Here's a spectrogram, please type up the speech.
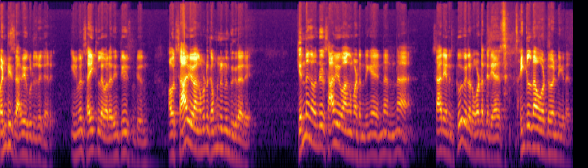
வண்டி சாவியை கொடுத்துருக்காரு. இனிமேல் சைக்கிளில் வராதையும் டிவிஎஸ் ஃபிஃப்டி வந்து. அவர் சாவி வாங்க மட்டும் கம்முன்னு நின்றுக்கிறாரு என்னங்க வந்து சாவி வாங்க மாட்டேன்றீங்க? என்னன்னா சார் எனக்கு டூ வீலர் ஓட்ட தெரியாது. சைக்கிள் தான் ஓட்டுவேன்னுங்கிறாரு.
